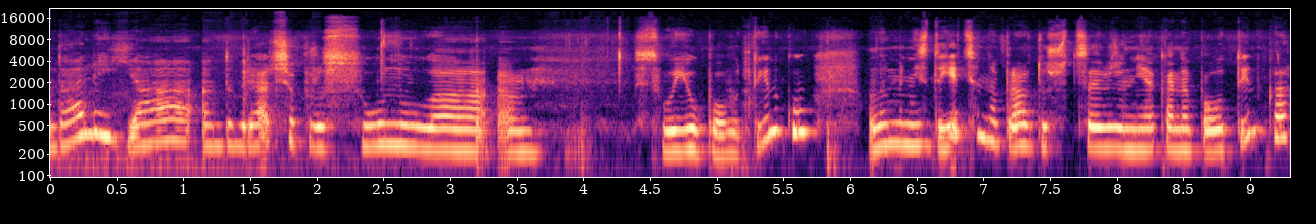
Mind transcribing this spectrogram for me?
далі я е, добряче просунула ем, свою павутинку, але мені здається, направду, що це вже ніяка не павутинка,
